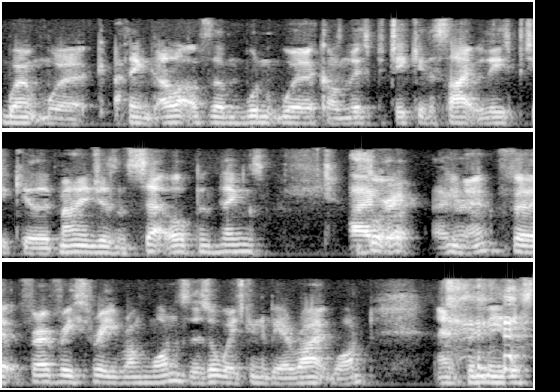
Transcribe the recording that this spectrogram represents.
won't work. I think a lot of them wouldn't work on this particular site with these particular managers and setup and things. I But, agree. I You agree. know, for for every three wrong ones, there's always going to be a right one. And for me, this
